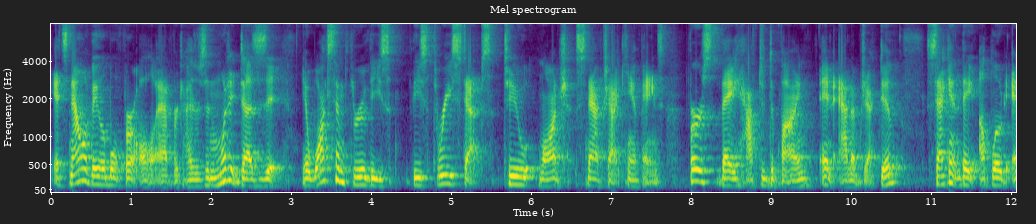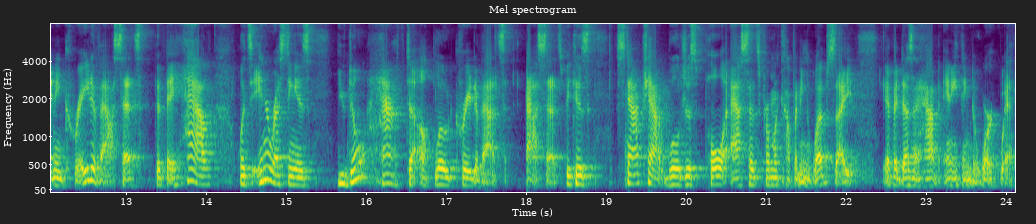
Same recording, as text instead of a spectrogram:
it's now available for all advertisers. And what it does is it, it walks them through these, these three steps to launch Snapchat campaigns. First, they have to define an ad objective. Second, they upload any creative assets that they have. What's interesting is you don't have to upload creative assets because Snapchat will just pull assets from a company website if it doesn't have anything to work with.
